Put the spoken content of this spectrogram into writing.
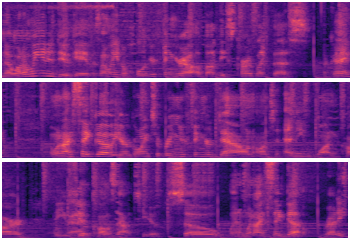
Now what I want you to do, Gabe, is I want you to hold your finger out above these cards like this. Okay. And when I say go, you're going to bring your finger down onto any one card that you Okay. feel calls out to you. So when when I say go, ready?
